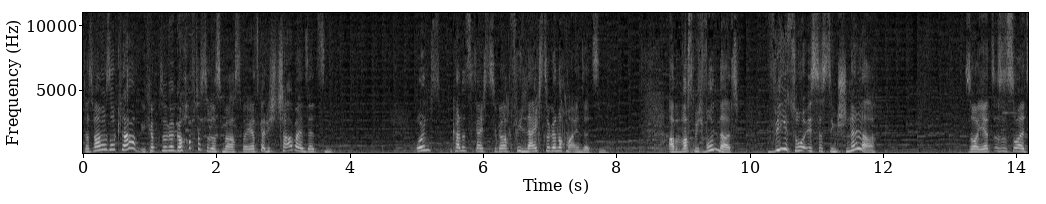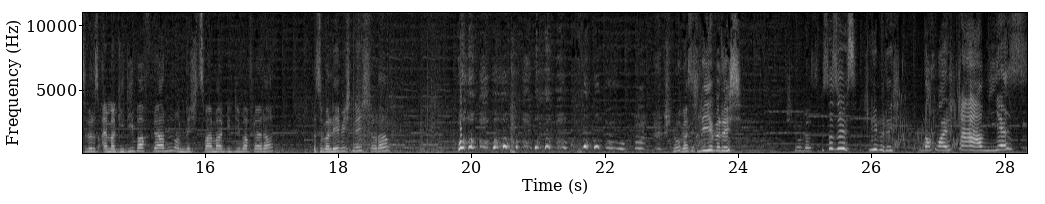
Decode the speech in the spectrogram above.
Das war mir so klar. Ich habe sogar gehofft, dass du das machst, weil jetzt kann ich Charm einsetzen. Und kann es gleich sogar, vielleicht sogar nochmal einsetzen. Aber was mich wundert, wieso ist das Ding schneller? So, jetzt ist es so, als würde es einmal gedebufft werden und nicht zweimal gedebufft leider. Das überlebe ich nicht, oder? Schnurgas, ich liebe dich! Du bist so süß! Ich liebe dich! Nochmal Charme, yes!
